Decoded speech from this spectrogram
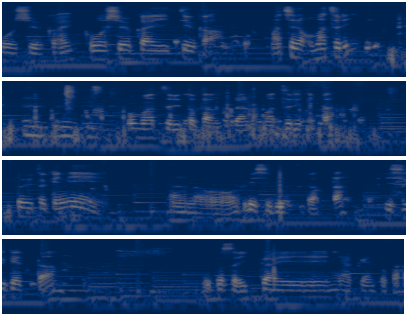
講習会？講習会っていうか町のお祭り？うんうんお祭りとか村のお祭りとか？そういう時にあのフリスビーを使った？リスゲッターそれこそ1回200円とか。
